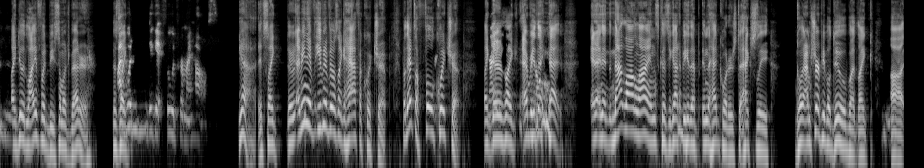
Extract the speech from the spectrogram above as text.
Mhm. like dude, life would be so much better. Because I like wouldn't need to get food for my house. Yeah, it's like there. I mean, if even if it was like half a Kwik Trip, but that's a full Kwik Trip. Like Right. there's like everything that, and, and not long lines because you got to be the, in the headquarters to actually go. there. I'm sure people do, but like uh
